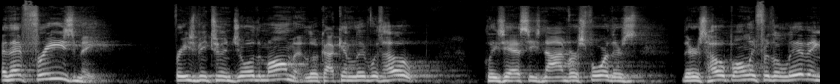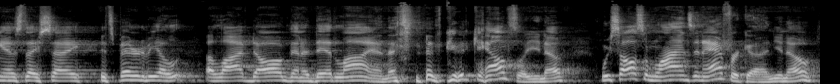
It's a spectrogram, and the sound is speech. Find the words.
And that frees me frees me to enjoy the moment. Look, I can live with hope. Ecclesiastes 9, verse 4, there's, there's hope only for the living, as they say. It's better to be a, a live dog than a dead lion. That's, that's good counsel, you know. We saw some lions in Africa, and you know,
